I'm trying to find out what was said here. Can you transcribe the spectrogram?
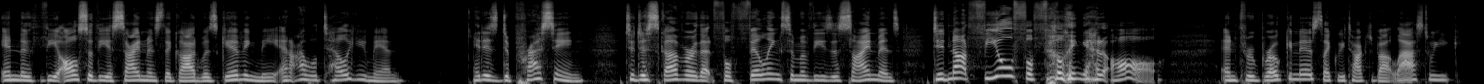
in the the also the assignments that God was giving me and I will tell you man it is depressing to discover that fulfilling some of these assignments did not feel fulfilling at all. And through brokenness like we talked about last week,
